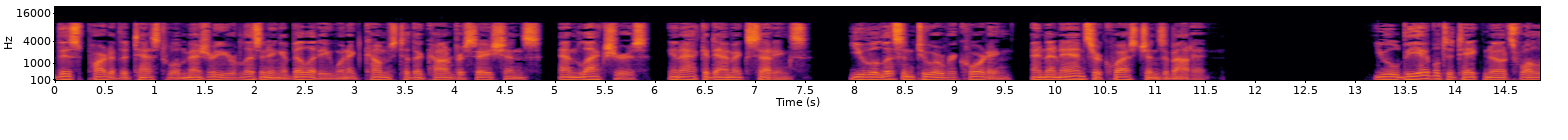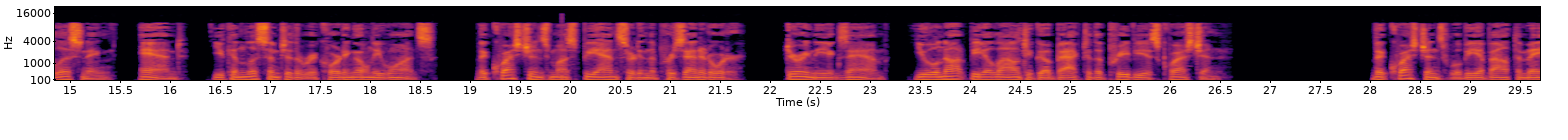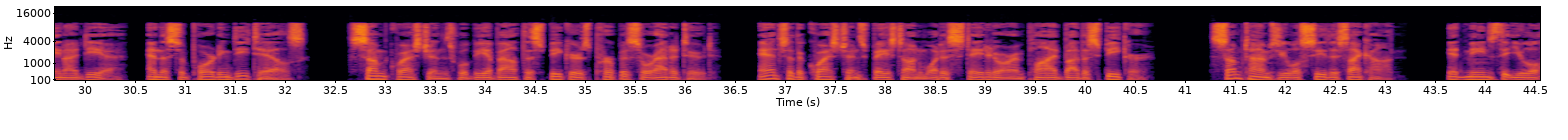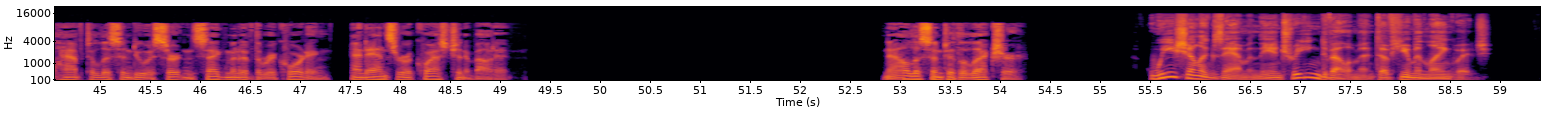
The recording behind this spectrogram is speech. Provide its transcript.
This part of the test will measure your listening ability when it comes to the conversations and lectures in academic settings. You will listen to a recording and then answer questions about it. You will be able to take notes while listening, and you can listen to the recording only once. The questions must be answered in the presented order. During the exam, you will not be allowed to go back to the previous question. The questions will be about the main idea, and the supporting details. Some questions will be about the speaker's purpose or attitude. Answer the questions based on what is stated or implied by the speaker. Sometimes you will see this icon. It means that you will have to listen to a certain segment of the recording, and answer a question about it. Now listen to the lecture. We shall examine the intriguing development of human language.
